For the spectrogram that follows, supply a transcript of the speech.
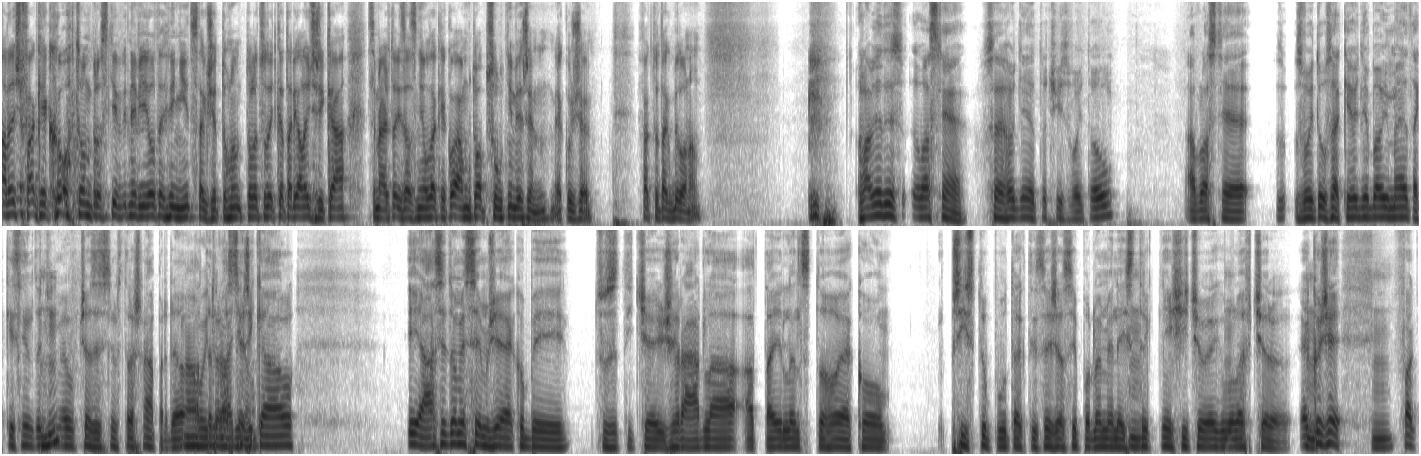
Aleš fakt jako o tom prostě nevěděl tehdy nic, takže tohle, tohle co teďka tady Aleš říká, jsem rád, že tady zaznělo, tak jako já mu to absolutně věřím, jakože fakt to tak bylo, no. Hlavně ty vlastně se hodně točí s Vojtou a vlastně s Vojtou se taky hodně bavíme, taky s ním točíme, mm-hmm. občas je s ním strašná prdel. No, a ten vlastně rádi, no. I já si to myslím, že jakoby, co se týče žrádla a tadyhle z toho jako přístupu, tak ty jsi asi podle mě nejstriktnější člověk, Hmm. vole, včera. Jakože Hmm. fakt,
